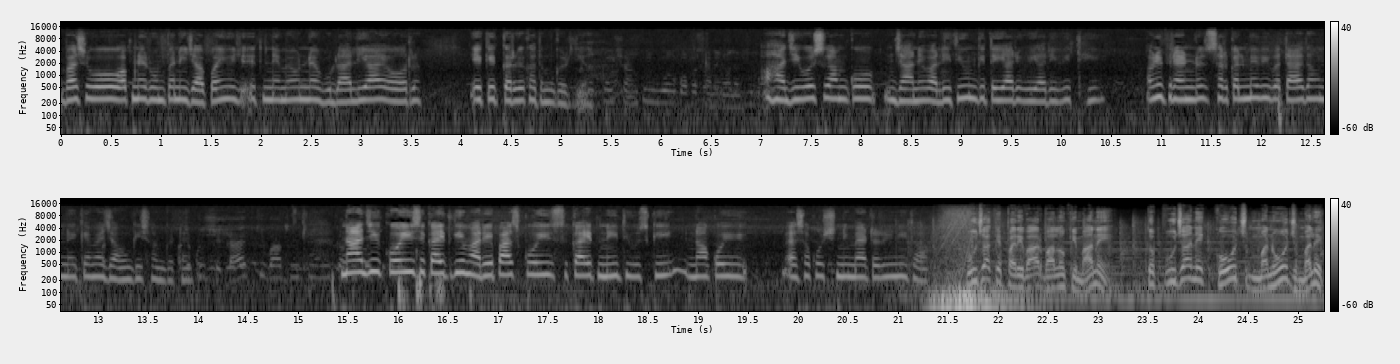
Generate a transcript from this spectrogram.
बस वो अपने रूम पे नहीं जा पाई, इतने में उनने बुला लिया है और एक एक करके ख़त्म कर दिया। हाँ जी, वो शाम को जाने वाली थी, उनकी तैयारी वैयारी भी थी। अपनी फ्रेंड सर्कल में भी बताया था उन्होंने कि मैं जाऊँगी टाइम ना जी, कोई शिकायत की, हमारे पास कोई शिकायत नहीं थी उसकी, ना कोई ऐसा कुछ नहीं मैटर ही नहीं था। पूजा के परिवार वालों की माने तो पूजा ने कोच मनोज मलिक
